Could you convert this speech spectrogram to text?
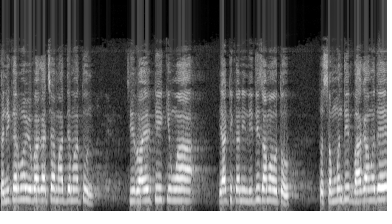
खनिकर्म विभागाच्या माध्यमातून जी रॉयल्टी किंवा या ठिकाणी निधी जमा होतो तो संबंधित भागामध्ये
